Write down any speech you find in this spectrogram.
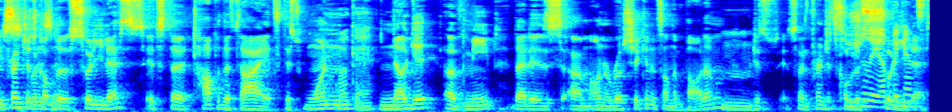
in. French, it's What is called it? the sot-l'y-laisse. It's the top of the thigh. It's this one Okay. nugget of meat that is um, on a roast chicken. It's on the bottom. Which is, so in French, it's, It's called usually the up against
